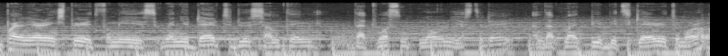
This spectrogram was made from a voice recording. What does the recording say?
pioneering spirit for me is when you dare to do something that wasn't known yesterday and that might be a bit scary tomorrow.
